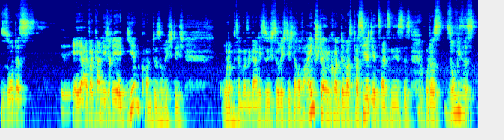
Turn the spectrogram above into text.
so dass er ja einfach gar nicht reagieren konnte so richtig. Oder beziehungsweise gar nicht sich so richtig darauf einstellen konnte, was passiert jetzt als nächstes. Oder so wie sie es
